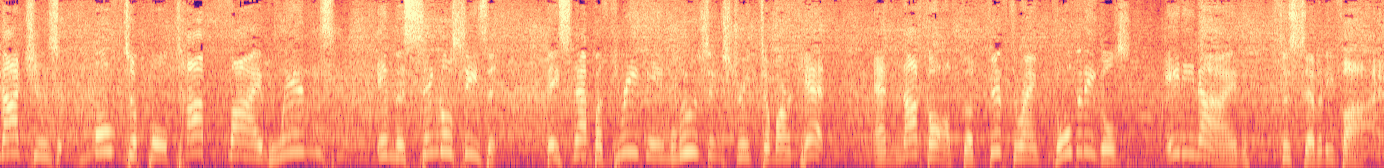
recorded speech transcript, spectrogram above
notches multiple top five wins in the single season. They snap a three game losing streak to Marquette and knock off the fifth ranked Golden Eagles 89 to 75.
